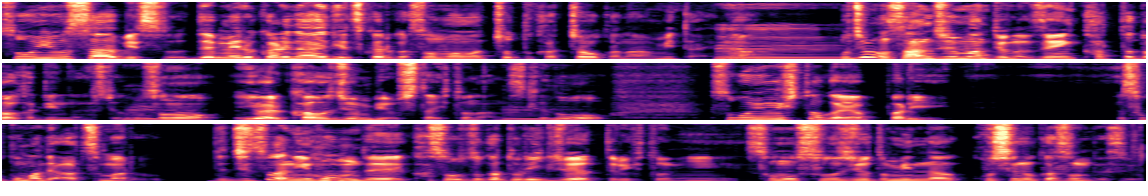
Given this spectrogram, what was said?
そういうサービスでメルカリの ID 使えるからそのままちょっと買っちゃおうかなみたいな、うん。もちろん30万っていうのは全員買ったとは限らないんですけど、うん。そのいわゆる買う準備をした人なんですけど、うそういう人がやっぱりそこまで集まる？で実は日本で仮想通貨取引所やってる人にその数字言うとみんな腰抜かすんですよ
